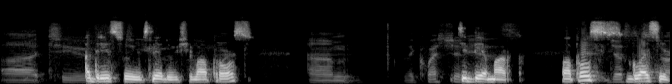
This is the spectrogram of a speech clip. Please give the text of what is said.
uh, адресую следующий вопрос um, тебе, Марк. Вопрос гласит,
